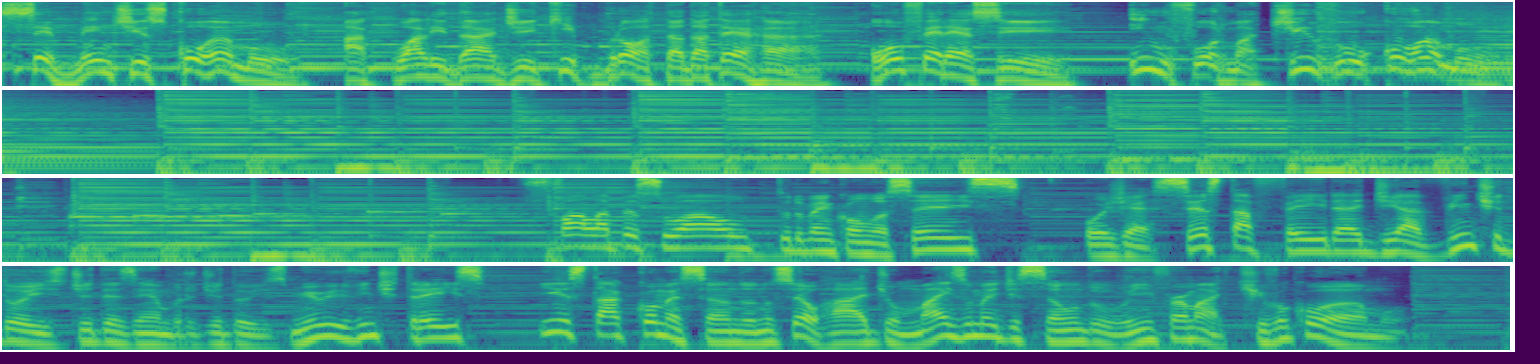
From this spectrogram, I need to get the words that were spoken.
Sementes Coamo, a qualidade que brota da terra. Oferece Informativo Coamo. Fala pessoal, tudo bem com vocês? Hoje é sexta-feira, dia 22 de dezembro de 2023 e está começando no seu rádio mais uma edição do Informativo Coamo.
